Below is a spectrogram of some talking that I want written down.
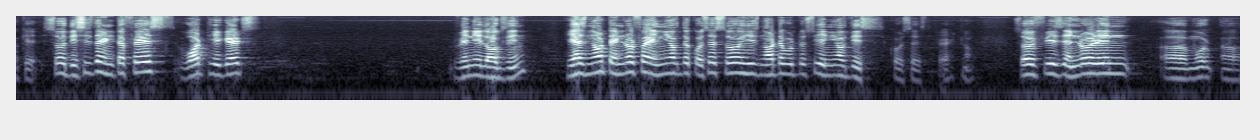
Okay, so this is the interface what he gets when he logs in. He has not enrolled for any of the courses, so he is not able to see any of these courses right now. So if he is enrolled in uh, more, uh,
